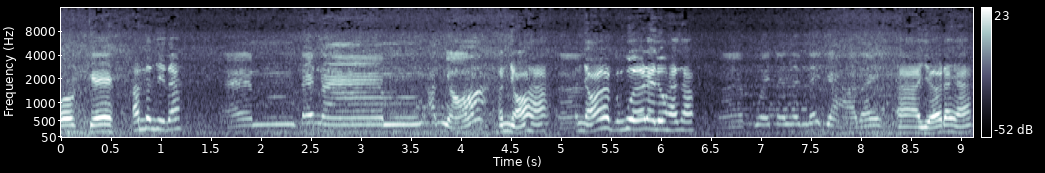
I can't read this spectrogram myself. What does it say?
Ok. Anh tên gì ta? À, tên là um, anh nhỏ. Anh nhỏ hả? À. anh nhỏ cũng quê ở đây luôn hả sao quê tên lên đấy già ở đây. À giờ ở đây hả?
